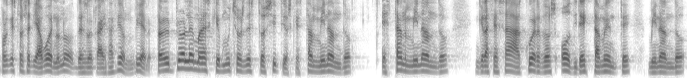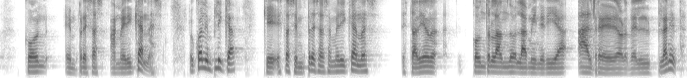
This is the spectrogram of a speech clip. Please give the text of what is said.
porque esto sería bueno, ¿no? Deslocalización, bien. Pero el problema es que muchos de estos sitios que están minando, están minando gracias a acuerdos o directamente minando con empresas americanas. Lo cual implica que estas empresas americanas estarían controlando la minería alrededor del planeta.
